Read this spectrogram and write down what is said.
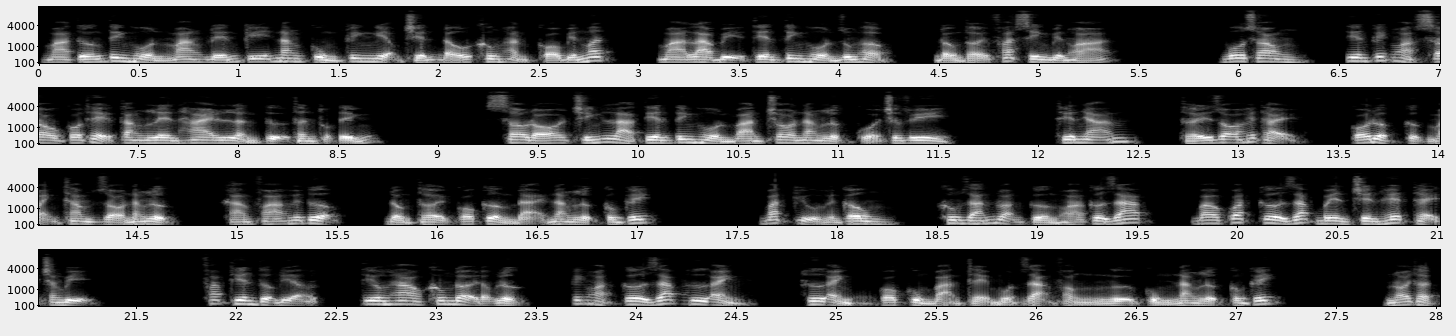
Mà tướng tinh hồn mang đến kỹ năng cùng kinh nghiệm chiến đấu không hẳn có biến mất, mà là bị tiên tinh hồn dung hợp, đồng thời phát sinh biến hóa. Vô song, tiên kích hoạt sau có thể tăng lên hai lần tự thân thuộc tính. Sau đó chính là tiên tinh hồn ban cho năng lực của trương duy. Thiên nhãn, thấy rõ hết thảy, có được cực mạnh thăm dò năng lực, khám phá huyết tượng, đồng thời có cường đại năng lực công kích. Bắt cửu huyền công, không gián đoạn cường hóa cơ giáp, bao quát cơ giáp bên trên hết thẻ trang bị. Pháp thiên tượng địa, tiêu hao không đợi động lực, kích hoạt cơ giáp hư ảnh hư ảnh có cùng bản thể một dạng phòng ngự cùng năng lực công kích. Nói thật,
